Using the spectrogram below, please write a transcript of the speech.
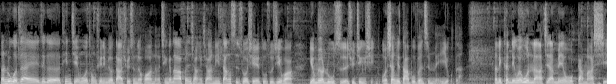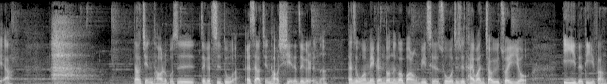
那如果在这个听节目的同学里面有大学生的话呢，请跟大家分享一下，你当时所写的读书计划有没有如实的去进行？我相信大部分是没有的。那你肯定会问啦，既然没有，我干嘛写啊？那要检讨的不是这个制度啊，而是要检讨写的这个人呢。但是我们每个人都能够包容彼此的错误，这是台湾教育最有。意义的地方，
